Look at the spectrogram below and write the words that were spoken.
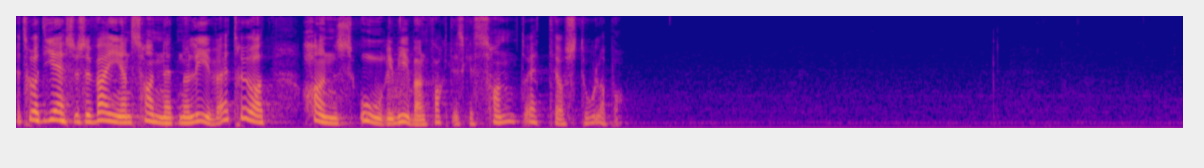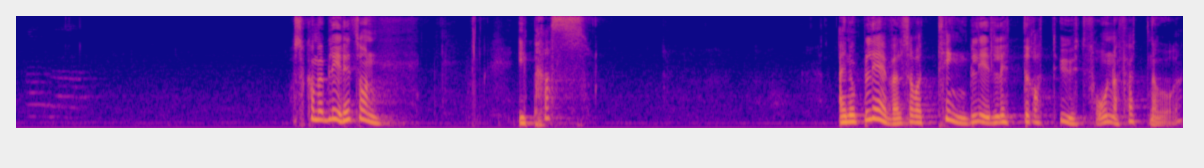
Jeg tror at Jesus er veien, sannheten og livet. Jeg tror at hans ord i Bibelen faktisk er sant og er til å stole på. Og Så kan vi bli litt sånn i press. En opplevelse av at ting blir litt dratt ut fra under føttene våre.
